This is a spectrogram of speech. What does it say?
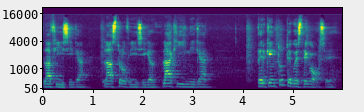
la fisica, l'astrofisica, la chimica, perché in tutte queste cose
